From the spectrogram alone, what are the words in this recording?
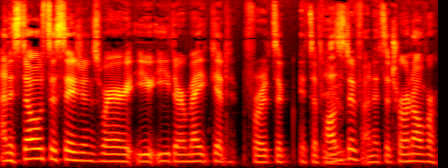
And it's those decisions where you either make it for it's a it's a positive and it's a turnover,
